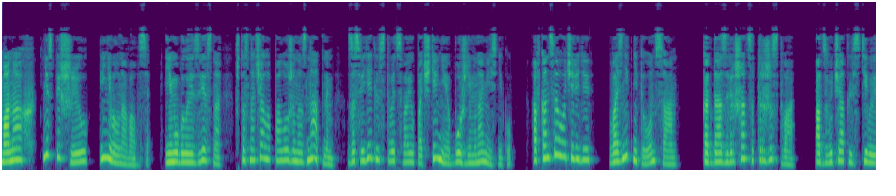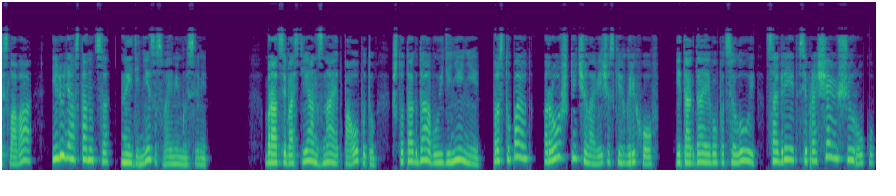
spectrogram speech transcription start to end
Монах не спешил и не волновался. Ему было известно, что сначала положено знатным засвидетельствовать свое почтение Божьему наместнику, а в конце очереди возникнет и он сам, когда завершатся торжества, отзвучат льстивые слова, и люди останутся наедине со своими мыслями. Брат Себастьян знает по опыту, что тогда в уединении проступают рожки человеческих грехов, и тогда его поцелуй согреет всепрощающую руку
